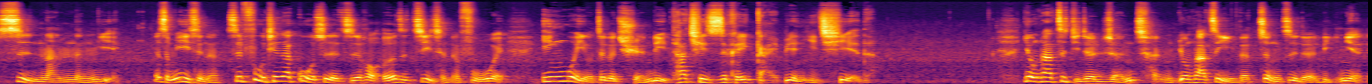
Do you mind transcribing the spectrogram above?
是难能也。”那什么意思呢？是父亲在过世了之后，儿子继承的父位，因为有这个权利，他其实是可以改变一切的，用他自己的人臣，用他自己的政治的理念。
